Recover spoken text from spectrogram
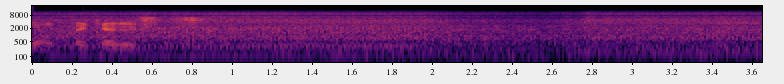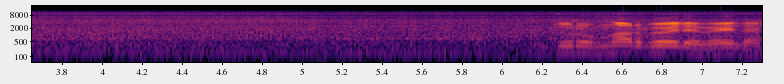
Yol teke düşmüş. Durumlar böyle beyler.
